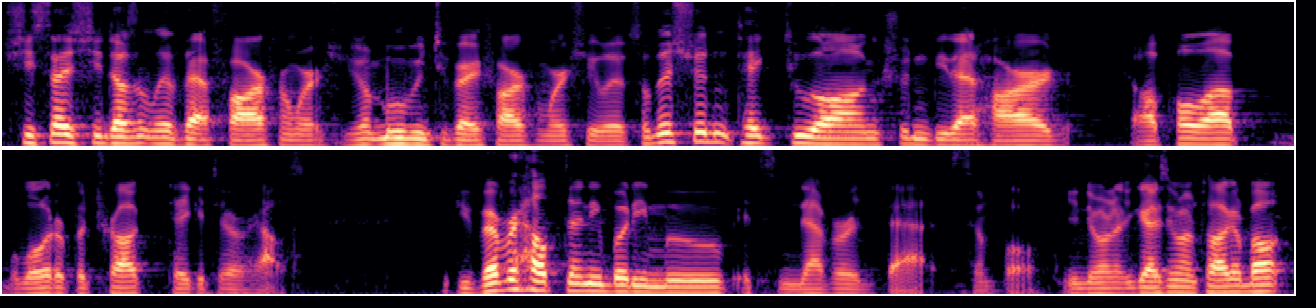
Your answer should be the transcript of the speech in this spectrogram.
she says she doesn't live that far from where she's not moving too very far from where she lives. So this shouldn't take too long, shouldn't be that hard. I'll pull up, we'll load up a truck, take it to her house. If you've ever helped anybody move, it's never that simple. You know what you guys know what I'm talking about?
